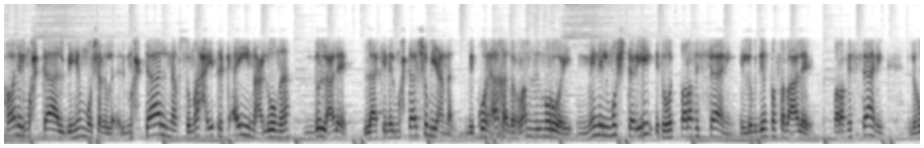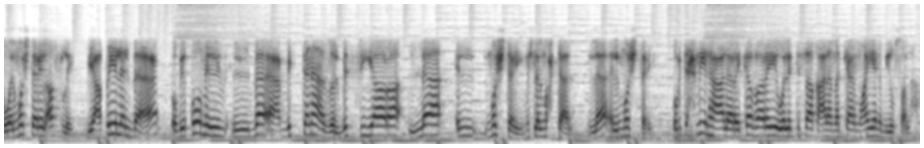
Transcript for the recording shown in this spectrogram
هون المحتال بهمه شغله المحتال نفسه ما حيترك أي معلومة تدل عليه لكن المحتال شو بيعمل؟ بيكون أخذ الرمز المروري من المشتري اللي هو الطرف الثاني اللي بده ينتصب عليه. الطرف الثاني اللي هو المشتري الأصلي بيعطيه للبائع وبيقوم البائع بالتنازل بالسيارة للمشتري مش للمحتال لا المشتري وبتحميلها على recovery والاتفاق على مكان معين بيوصلها.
